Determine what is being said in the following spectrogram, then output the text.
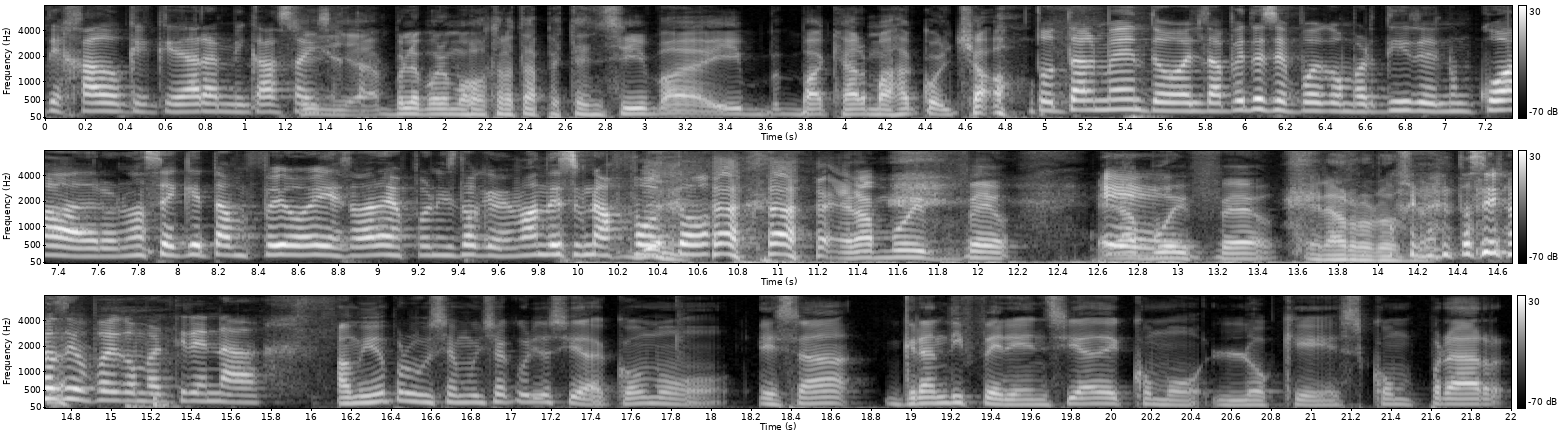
dejado que quedara en mi casa y Sí, ya está. ya le ponemos otro tapete encima y va a quedar más acolchado. Totalmente, o el tapete se puede convertir en un cuadro, no sé qué tan feo es. Ahora después necesito que me mandes una foto. Era muy feo. Era Eh, muy feo. Era horroroso. Bueno, entonces no se puede convertir en nada. A mí me produce mucha curiosidad como esa gran diferencia de como lo que es comprar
